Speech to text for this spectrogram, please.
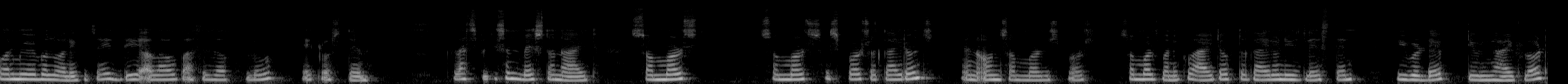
पर्मिएबल भनेको चाहिँ they allow passage of flow across them classification based on height submerged submerged spurs or gyrons and unsubmerged spurs. Submerged भनेको height of the gyron is less than river depth during high flood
